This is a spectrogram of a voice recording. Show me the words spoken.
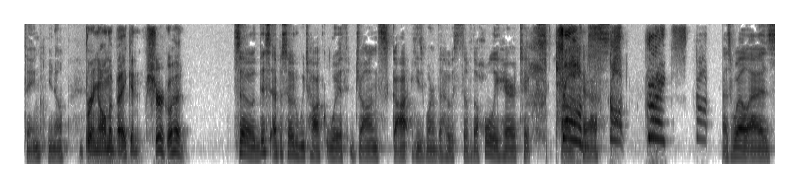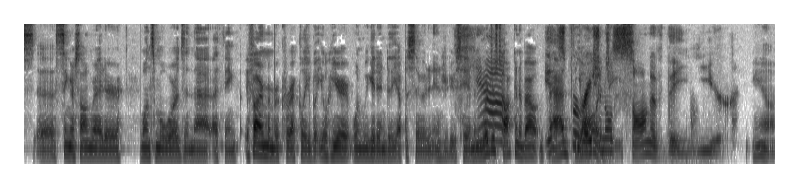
thing, you know. Bring on the bacon. Sure, go ahead. So, this episode we talk with Jon Scott. He's one of the hosts of the Holy Heretics Jon podcast, Scott, great Scott. as well as a singer-songwriter. Won some awards in that, I think, if I remember correctly. But you'll hear it when we get into the episode and introduce him. And we're just talking about bad Inspirational theologies. song of the year. Yeah.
